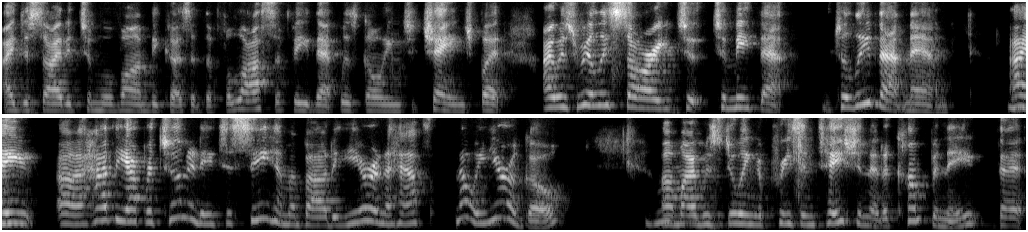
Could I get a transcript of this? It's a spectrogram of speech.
I decided to move on because of the philosophy that was going to change. But I was really sorry to, to meet that, to leave that man. Mm-hmm. I uh, had the opportunity to see him about a year and a half, no, a year ago. Mm-hmm. Um, I was doing a presentation at a company that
